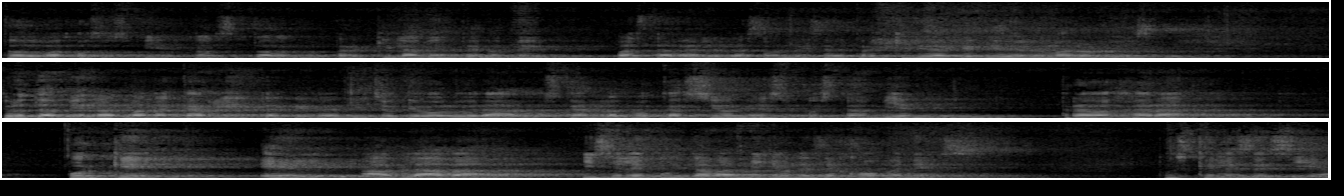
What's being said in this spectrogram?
todo bajo sus pies, todo tranquilamente, ¿no? Basta verle la sonrisa de tranquilidad que tiene el hermano Luis. Pero también la hermana Carlita, que le ha dicho que volverá a buscar las vocaciones, pues también trabajará. Porque él hablaba y se le juntaban millones de jóvenes pues ¿qué les decía?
